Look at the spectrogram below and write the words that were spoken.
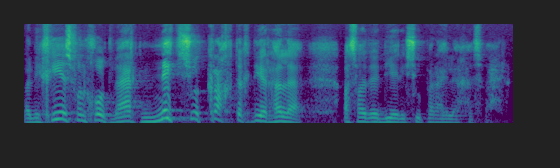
Want die gees van God werk net so kragtig deur hulle as wat dit deur die superheiliges werk.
